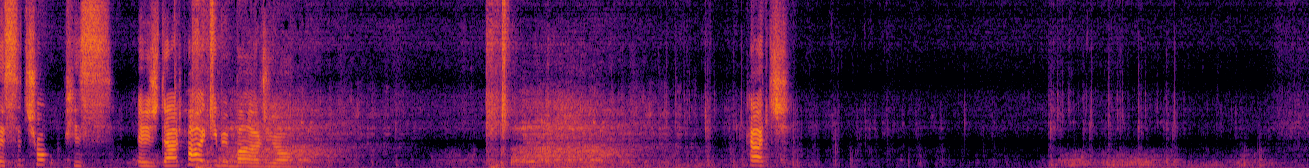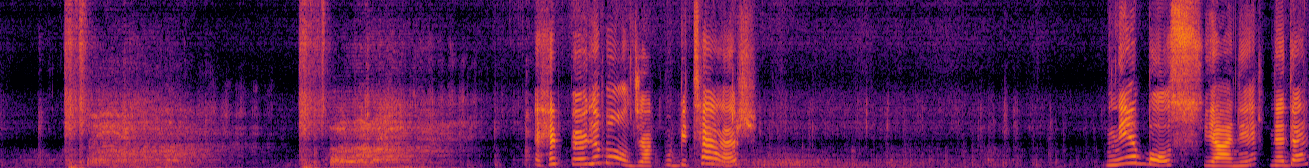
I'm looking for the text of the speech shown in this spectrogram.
Sesi çok pis. Ejderha gibi bağırıyor. Kaç. E hep böyle mi olacak? Bu biter. Niye boss yani? Neden?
